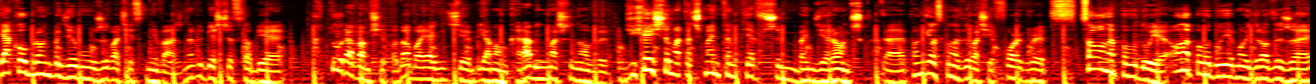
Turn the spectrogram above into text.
Jaką broń będziemy używać jest nieważne, wybierzcie sobie która Wam się podoba. Jak widzicie, ja mam karabin maszynowy. Dzisiejszym attachmentem pierwszym będzie rączka. E, po angielsku nazywa się foregrips. Co ona powoduje? Ona powoduje, moi drodzy, że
